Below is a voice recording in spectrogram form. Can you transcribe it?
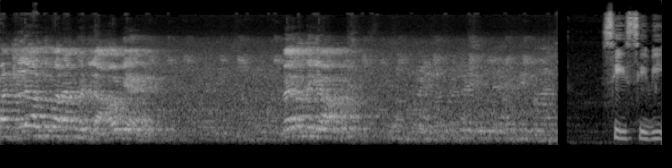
പറ്റില്ല എന്ന് പറയാൻ പറ്റില്ല. ഓക്കെ വേറെ എന്തൊക്കെയാ? സി സി വി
